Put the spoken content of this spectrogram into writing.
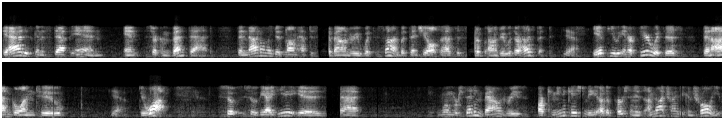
dad is gonna step in and circumvent that, then not only does mom have to set a boundary with the son, but then she also has to set a boundary with her husband. Yeah, If you interfere with this, then I'm going to yeah, do Y. yeah. So, so the idea is that when we're setting boundaries, our communication to the other person is, I'm not trying to control you.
